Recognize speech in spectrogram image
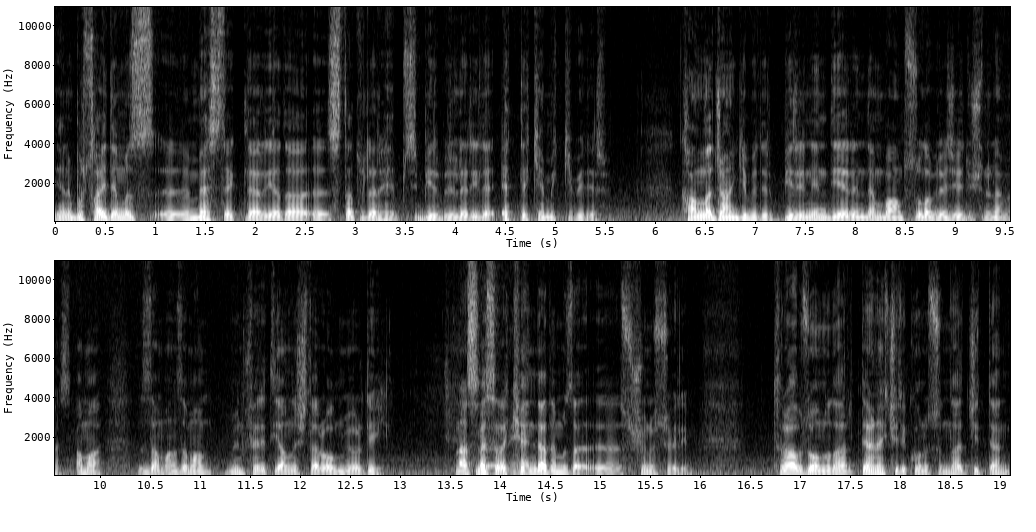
yani bu saydığımız e, meslekler ya da e, statüler hepsi birbirleriyle etle kemik gibidir. Kanla can gibidir. Birinin diğerinden bağımsız olabileceği düşünülemez. Ama zaman zaman münferit yanlışlar olmuyor değil. Nasıl Mesela örneğin? kendi adımıza e, şunu söyleyeyim. Trabzonlular dernekçilik konusunda cidden e,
